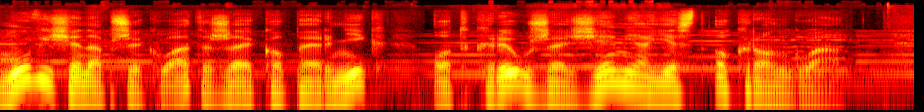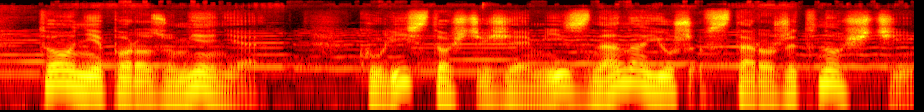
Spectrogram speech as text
Mówi się na przykład, że Kopernik odkrył, że Ziemia jest okrągła. To nieporozumienie. Kulistość Ziemi znana już w starożytności.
